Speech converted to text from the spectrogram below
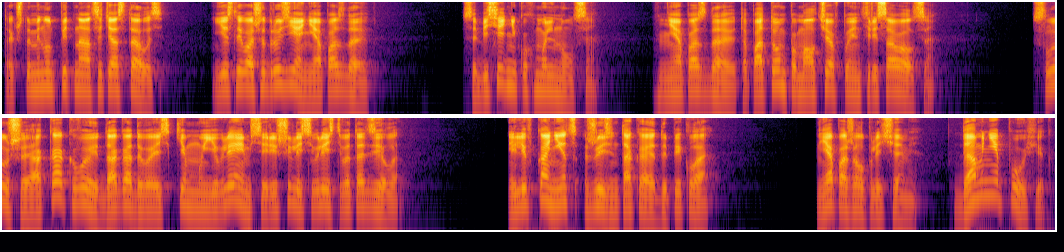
так что минут 15 осталось, если ваши друзья не опоздают». Собеседник ухмыльнулся. «Не опоздают», а потом, помолчав, поинтересовался. Слушай, а как вы, догадываясь, кем мы являемся, решились влезть в это дело? Или в конец жизнь такая допекла? Я пожал плечами. Да мне пофиг.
